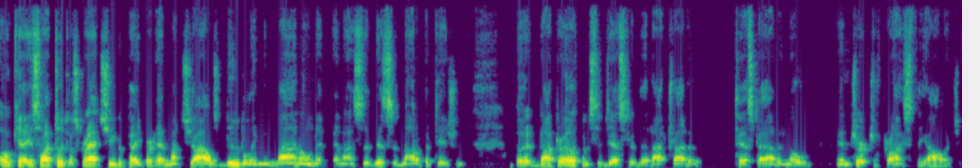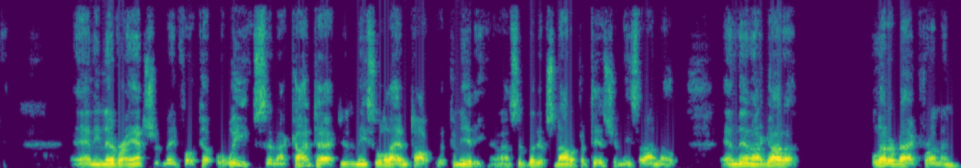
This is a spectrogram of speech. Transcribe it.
okay. So I took a scratch sheet of paper. It had my child's doodling and mine on it. And I said, this is not a petition. But Dr. Huffmon suggested that I try to test out in old in Church of Christ theology. And he never answered me for a couple of weeks. And I contacted him. He said, Well, I hadn't talked to the committee. And I said, But it's not a petition. He said, I know. And then I got a letter back from him.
